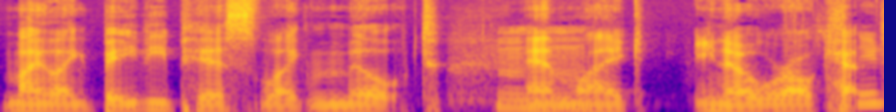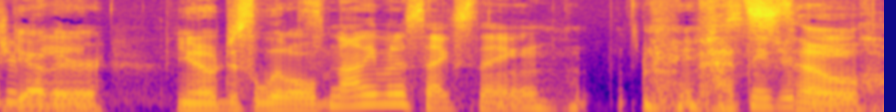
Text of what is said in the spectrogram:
my like baby piss like milked and mm-hmm. like, you know, we're all kept together. You know, just a little It's not even a sex thing. That's so pee.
